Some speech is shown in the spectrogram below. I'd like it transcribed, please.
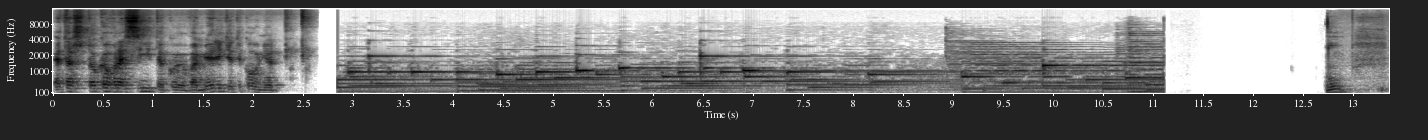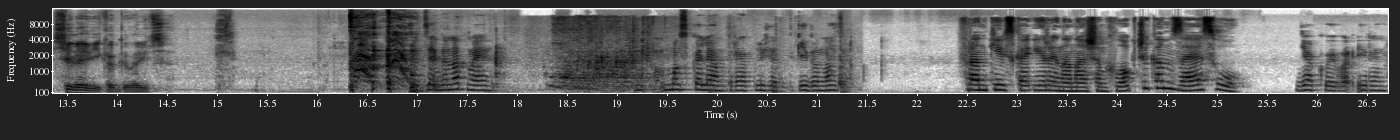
Это ж только в России такое, в Америке такого нет. Селяви, как говорится. Цей донат має. Москалям треба включати такий донат. Франківська Ірина нашим хлопчикам ЗСУ. Дякую, Ірина.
